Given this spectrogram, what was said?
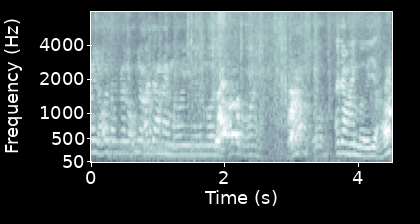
mấy giỏ trong ở trong này 10 10 giỏ rồi ở trong này 10 giỏ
